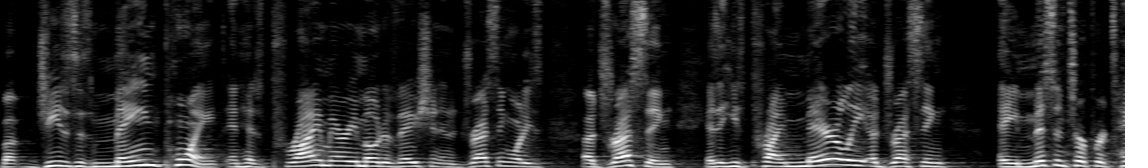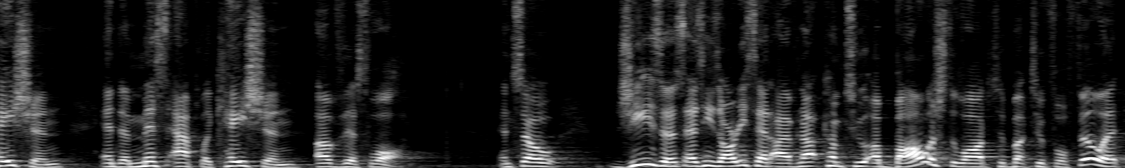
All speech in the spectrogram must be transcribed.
But Jesus' main point and his primary motivation in addressing what he's addressing is that he's primarily addressing a misinterpretation and a misapplication of this law. And so Jesus, as he's already said, I have not come to abolish the law, to, but to fulfill it.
